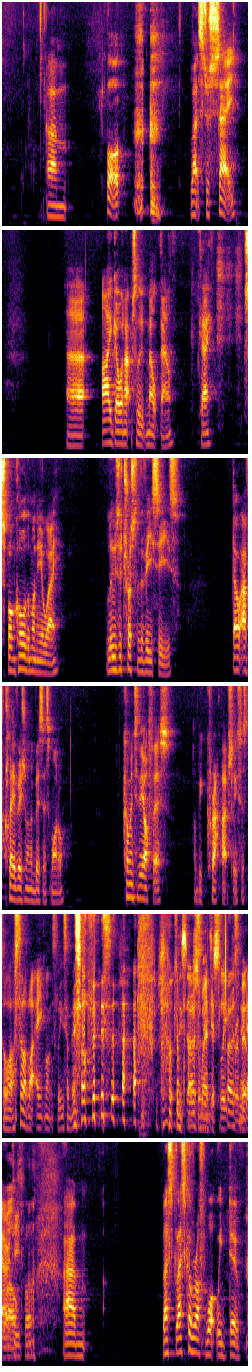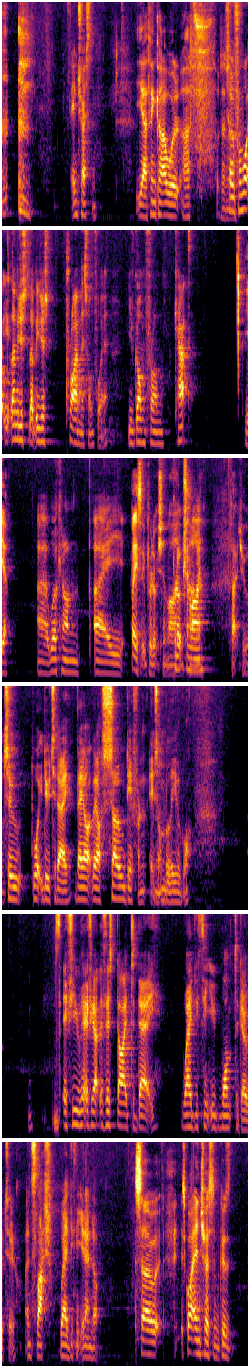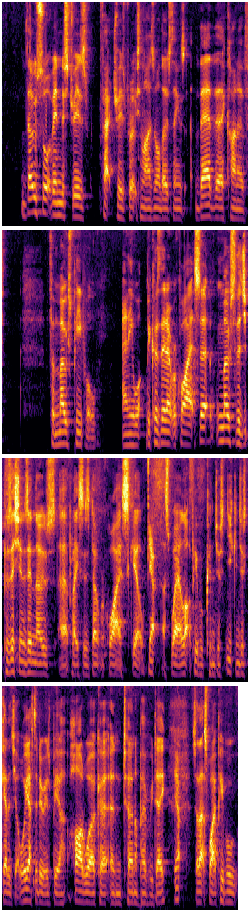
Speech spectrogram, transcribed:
Um, but let's just say uh, I go on absolute meltdown, okay? Spunk all the money away, lose the trust of the VCs, don't have clear vision on the business model, come into the office, I'll be crap actually, so still, I still have like eight months lease on this office. Have somewhere to sleep for a bit while. guaranteed for. Um, let's let's cover off what we do. Interesting. Yeah, I think I would. I, I don't know. So from what you, let me just let me just prime this one for you. You've gone from cat yeah, uh, working on a basically production line. production line one. to what you do today. They are they are so different. It's Mm. unbelievable. If you if you if this died today, where do you think you'd want to go to, and slash where do you think you'd end up? So it's quite interesting because those sort of industries, factories, production lines, and all those things, they're the kind of for most people. Anyone because they don't require cer- most of the positions in those uh, places don't require skill. Yep. that's where a lot of people can just you can just get a job. All you have to do is be a hard worker and turn up every day. Yep. So that's why people.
